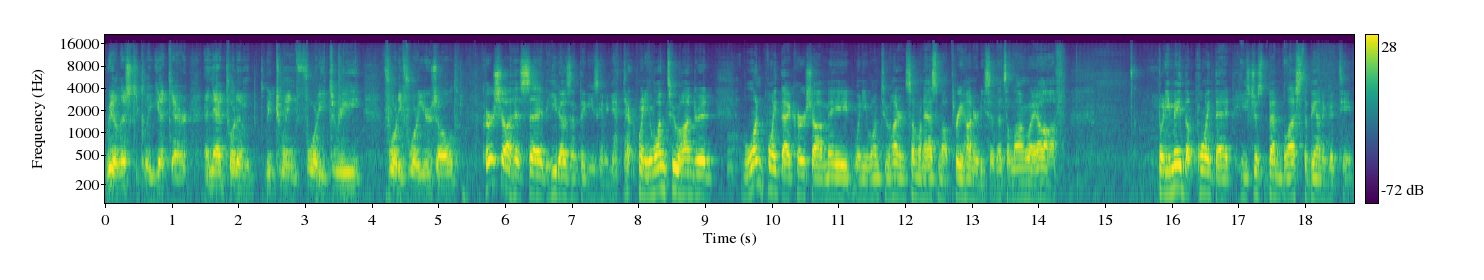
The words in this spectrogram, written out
realistically get there, and that put him between 43, 44 years old. Kershaw has said he doesn't think he's going to get there. When he won 200, one point that Kershaw made when he won 200, someone asked him about 300. He said that's a long way off. But he made the point that he's just been blessed to be on a good team.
